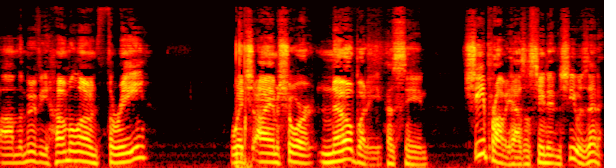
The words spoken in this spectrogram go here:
um, the movie Home Alone 3, which I am sure nobody has seen. She probably hasn't seen it, and she was in it.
